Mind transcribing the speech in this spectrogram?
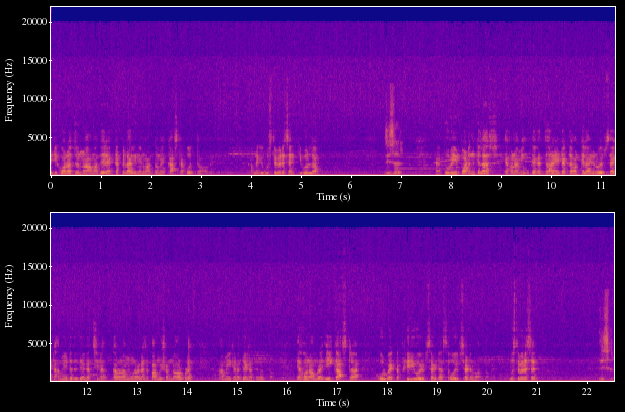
এটি করার জন্য আমাদের একটা প্লাগইনের মাধ্যমে কাজটা করতে হবে। আপনি কি বুঝতে পেরেছেন কি বললাম? জি স্যার। হ্যাঁ খুবই ইম্পর্টেন্ট ক্লাস এখন আমি দেখাচ্ছি ধরেন এটা একটা আমার ক্লায়েন্টের ওয়েবসাইট আমি এটাতে দেখাচ্ছি না কারণ আমি ওনার কাছে পারমিশন নেওয়ার পরে আমি এখানে দেখাতে পারতাম। এখন আমরা এই কাজটা করব একটা ফ্রি ওয়েবসাইট আছে ওয়েবসাইটের মাধ্যমে। বুঝতে পেরেছেন? জি স্যার।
